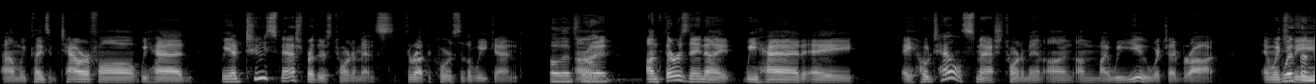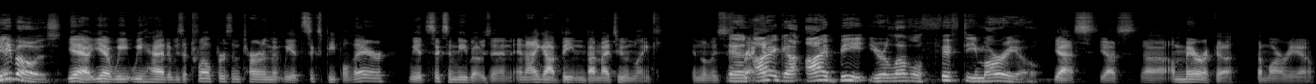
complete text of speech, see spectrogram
Um, we played some Towerfall. We had we had two Smash Brothers tournaments throughout the course of the weekend. oh, that's um, right. on Thursday night we had a a hotel smash tournament on on my Wii U, which I brought, and which With we amiibos. yeah yeah we we had it was a twelve person tournament. We had six people there. We had six amiibos in, and I got beaten by my Toon Link in the loosest And bracket. I got I beat your level 50 Mario. yes yes uh, America the Mario.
